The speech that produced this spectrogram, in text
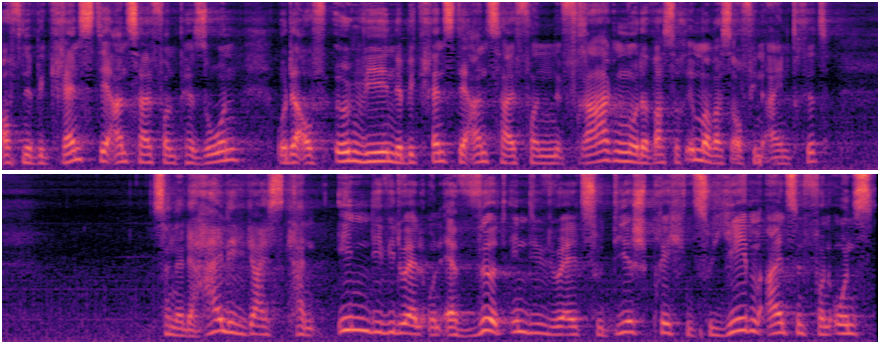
auf eine begrenzte Anzahl von Personen oder auf irgendwie eine begrenzte Anzahl von Fragen oder was auch immer, was auf ihn eintritt, sondern der Heilige Geist kann individuell und er wird individuell zu dir sprechen, zu jedem Einzelnen von uns.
